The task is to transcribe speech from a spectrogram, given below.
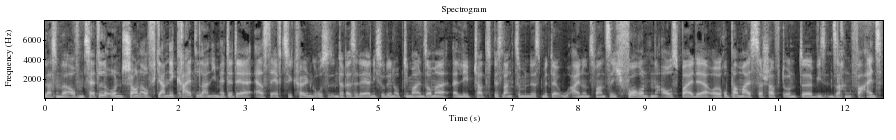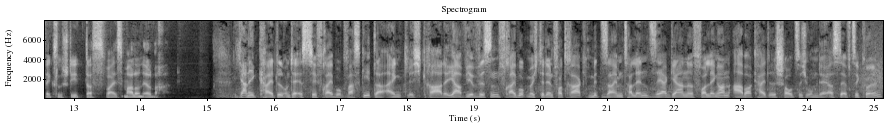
lassen wir auf dem Zettel und schauen auf Yannick Keitel. An ihm hätte der erste FC Köln großes Interesse, der ja nicht so den optimalen Sommer erlebt hat, bislang zumindest mit der U21 Vorrunden aus bei der Europameisterschaft und äh, wie es in Sachen Vereinswechsel steht, das weiß Marlon Erlbacher. Yannick Keitel und der SC Freiburg. Was geht da eigentlich gerade? Ja, wir wissen, Freiburg möchte den Vertrag mit seinem Talent sehr gerne verlängern, aber Keitel schaut sich um. Der erste FC Köln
